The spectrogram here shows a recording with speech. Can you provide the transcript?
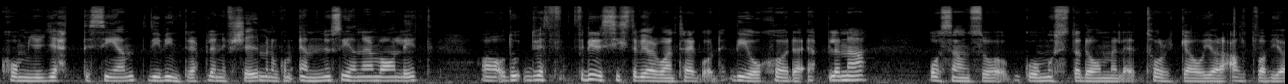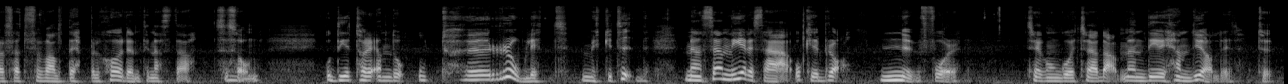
kom ju jättesent. Det är vinteräpplen i och för sig men de kom ännu senare än vanligt. Ja, och då, du vet, för det är det sista vi gör i vår trädgård. Det är att skörda äpplena och sen så gå och musta dem eller torka och göra allt vad vi gör för att förvalta äppelskörden till nästa säsong. Mm. Och det tar ändå otroligt mycket tid. Men sen är det så här, okej okay, bra, nu får trädgården gå i träda. Men det hände ju aldrig, typ.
